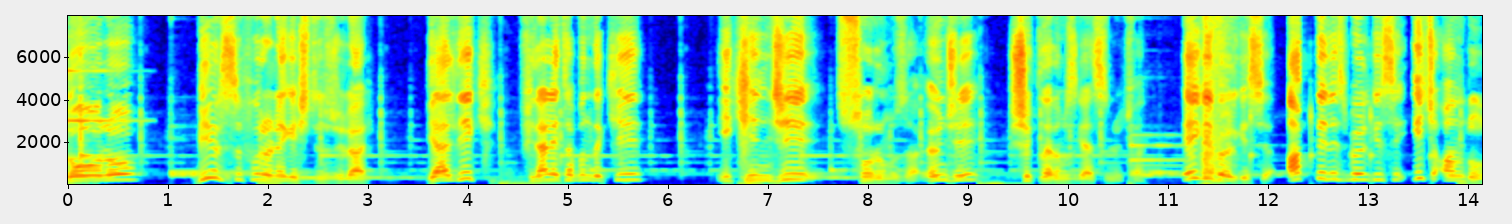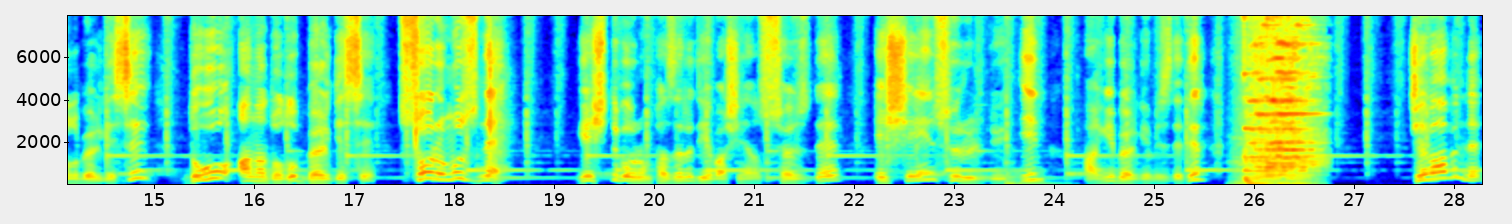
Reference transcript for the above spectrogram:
Doğru. 1-0 öne geçtin Zülal. Geldik final etabındaki ikinci sorumuza. Önce şıklarımız gelsin lütfen. Ege bölgesi, Akdeniz bölgesi, İç Anadolu bölgesi, Doğu Anadolu bölgesi. Sorumuz ne? Geçti borun pazarı diye başlayan sözde eşeğin sürüldüğü il hangi bölgemizdedir? Cevabın ne?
